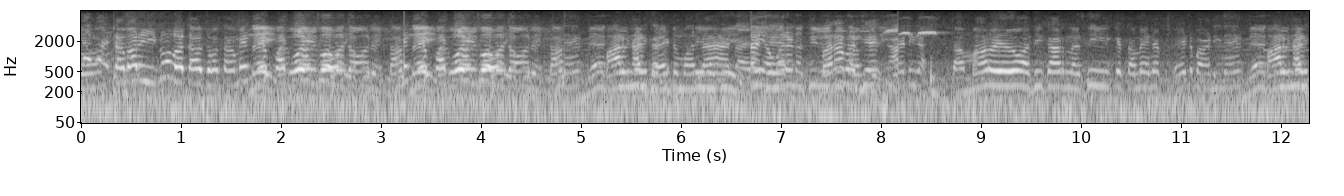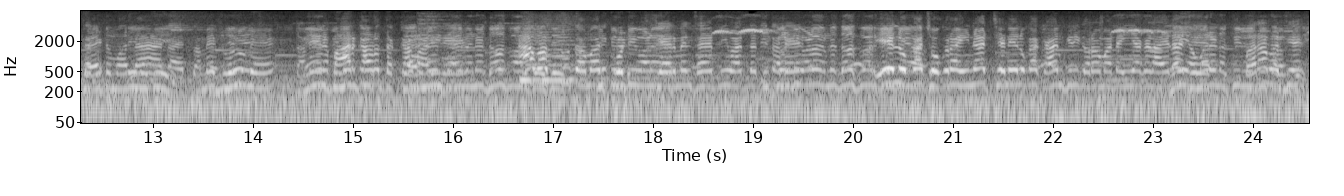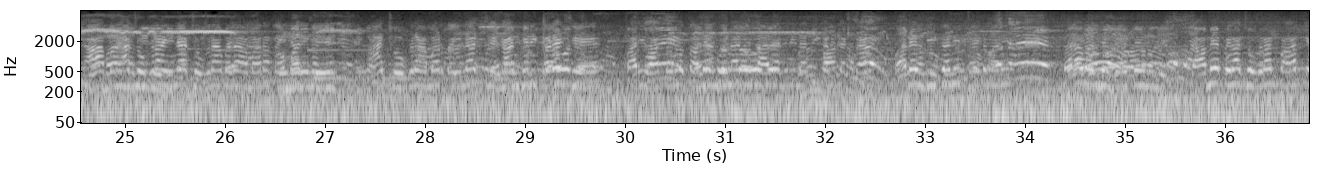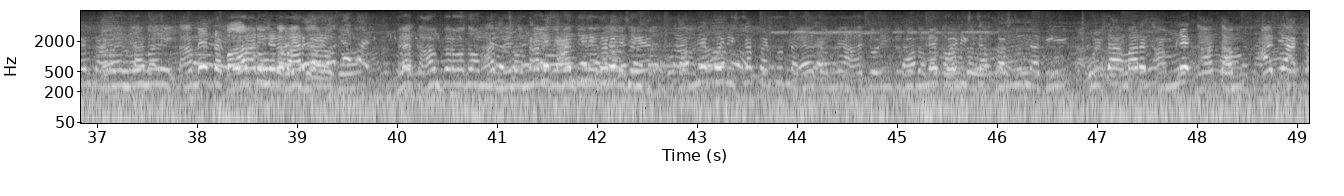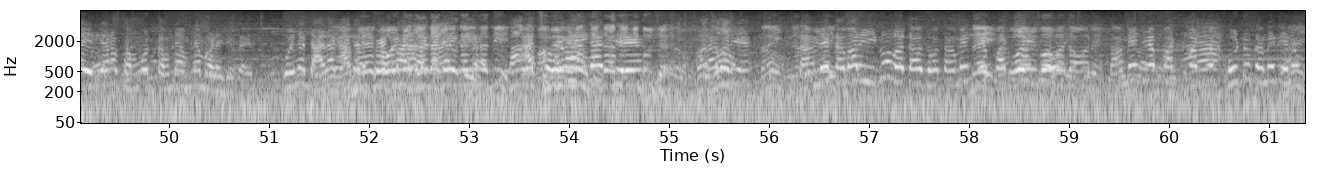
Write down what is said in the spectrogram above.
છો તમારી ઈગો બતાવો છો તમે નહીં, કોઈ ઈગો બતાવો નહીં. નહીં, કોઈ ઈગો બતાવો નહીં. તમે મેં બહાર કોઈને કાઢી મારી નથી. અમારે નથી બરાબર છે. તમારો એવો અધિકાર નથી કે તમે એને ફેટ મારીને બાર કાઢી ફેટ મારી નથી. તમે જોયું મેં. તમે એને બહાર કાઢો ધક્કા મારીને. સાહેબ એને દસ વાર આ વસ્તુ તમારી ખોટી ચેરમેન સાહેબની વાત નથી તમે એમને દસ વાર એ લોકો છોકરા અહીંના જ છે ને એ લોકો કામગીરી કરવા માટે અહીંયા આગળ અમારે આવેલા નથી છે બરાબર છે. આ નથી છોકરા અહીંના છોકરા બધા અમારા તો અમારી અહીંના જ નથી. છે. આ છોકરા અમારા તૈયાર છે કામગીરી કરે છે. મારી વાત સાંભળો તમે કોઈના દાદાગીરી નથી કરી શકતા. અને લીગલી ફેટ બરાબર છે તમે પેલા છોકરાને બહાર કેમ કાઢો છો તમે ધક્કો મારીને બહાર કાઢો છો. મેં કામ કરવા દો અમને. તમને કામગીરી કરે છે. તમને કોઈ ડિસ્ટર્બ કરતું જ નથી. તમને હાથ જોડીને તમને કોઈ ડિસ્ટર્બ કરતું નથી. ઉલટા અમારે અમને આ જે આટલા એરિયાનો સપોર્ટ તમને અમને મળે છે સાહેબ. કોઈને દાદા કરી નથી. આ છોકરા છે. કીધું છે. બરાબર છે? તમે તમારી ઈગો બતાવો છો તમે જે પટ તમે જે પટ ખોટું તમે તેનો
